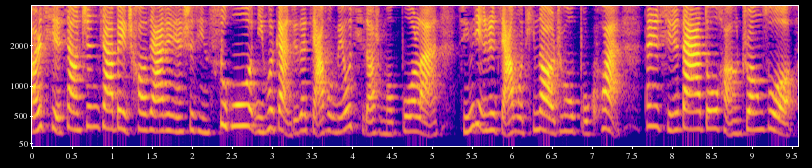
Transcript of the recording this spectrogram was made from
而且像甄家被抄家这件事情，似乎你会感觉在贾府没有起到什么波澜，仅仅是贾母听到了之后不快。但是其实大家都好像装作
